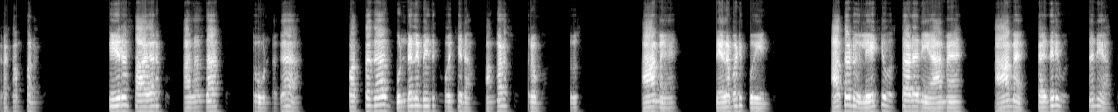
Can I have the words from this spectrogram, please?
ప్రకంపనలు క్షీరసాగరపు అలల్లా ఉండగా కొత్తగా గుండెల మీదకి వచ్చిన మంగళసూత్రం చూస్తూ ఆమె నిలబడిపోయింది. అతడు లేచి వస్తాడని ఆమె ఆమె కదిలి వస్తుందని అతడు.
